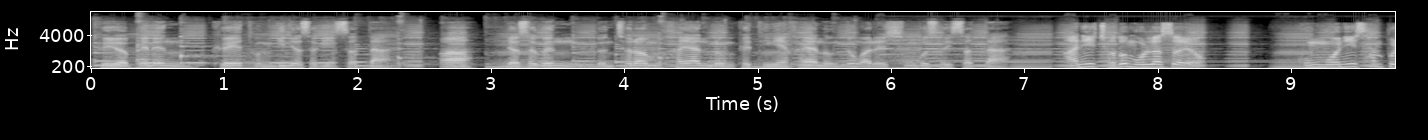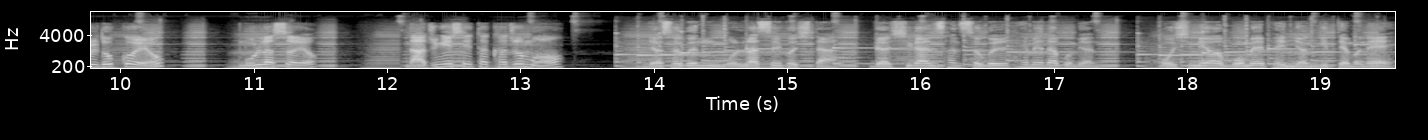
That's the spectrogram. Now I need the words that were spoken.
그 옆에는 그의 동기 녀석이 있었다. 아, 녀석은 눈처럼 하얀 롱패팅에 하얀 운동화를 신고 서 있었다. 아니 저도 몰랐어요. 공무원이 산불도 꺼요? 몰랐어요. 나중에 세탁하죠 뭐. 녀석은 몰랐을 것이다. 몇 시간 산속을 헤매다 보면 옷이며 몸에 밴 연기 때문에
